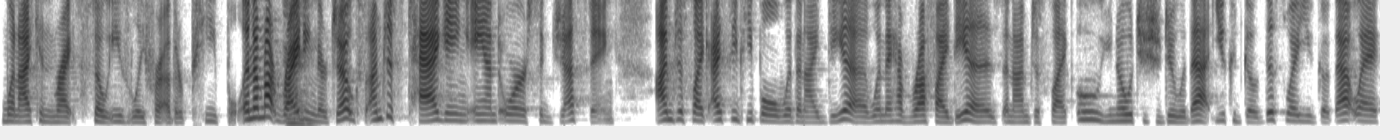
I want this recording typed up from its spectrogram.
when I can write so easily for other people? And I'm not writing their jokes. I'm just tagging and or suggesting. I'm just like I see people with an idea when they have rough ideas and I'm just like, "Oh, you know what you should do with that? You could go this way, you go that way."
